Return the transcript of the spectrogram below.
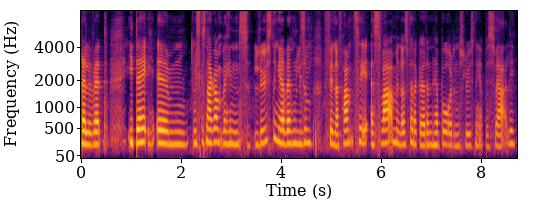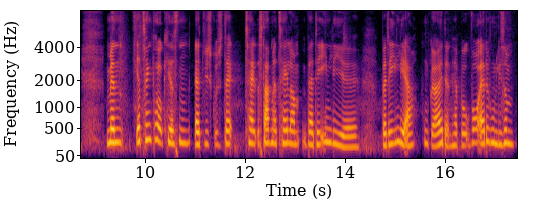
relevant i dag. Øhm, vi skal snakke om, hvad hendes løsning er, hvad hun ligesom finder frem til af svar, men også hvad der gør den her bog og dens løsning er besværlig. Men jeg tænkte på, Kirsten, at vi skulle sta- starte med at tale om, hvad det egentlig, øh, hvad det egentlig er, hun gør i den her bog. Hvor er det, hun ligesom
